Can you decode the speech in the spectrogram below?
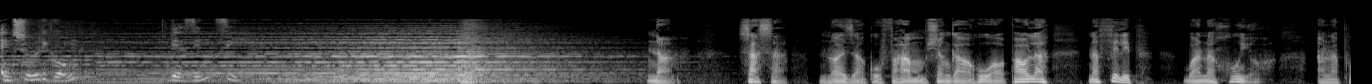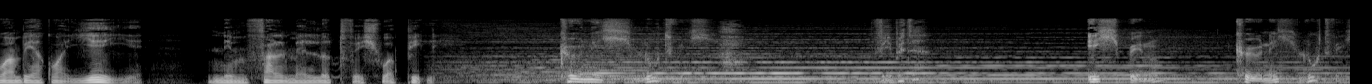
Entschuldigung. Wer sind Sie? Naam, sasa mnaweza kufahamu mshangao huo wa Paula na Philip bwana huyo anapoambia kuwa yeye ni mfalme Ludwig wa pili. König Ludwig. Wie bitte? Ich bin König Ludwig.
